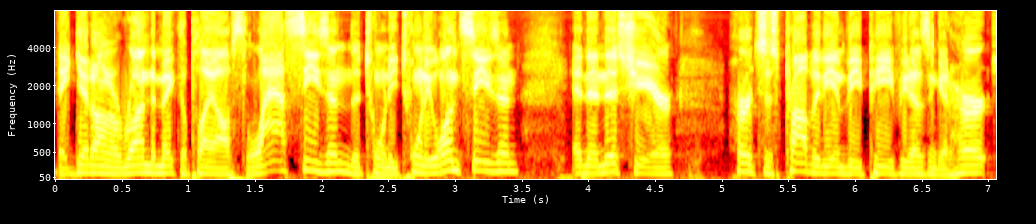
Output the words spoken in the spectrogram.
they get on a run to make the playoffs last season, the 2021 season. And then this year, Hurts is probably the MVP if he doesn't get hurt.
